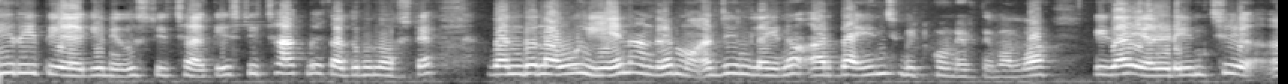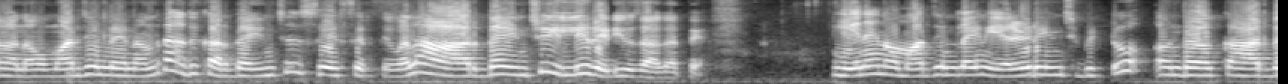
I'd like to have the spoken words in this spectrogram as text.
ಈ ರೀತಿಯಾಗಿ ನೀವು ಸ್ಟಿಚ್ ಹಾಕಿ ಸ್ಟಿಚ್ ಹಾಕ್ಬೇಕಾದ್ರೂ ಅಷ್ಟೇ ಒಂದು ನಾವು ಏನಂದ್ರೆ ಮಾರ್ಜಿನ್ ಲೈನ್ ಅರ್ಧ ಇಂಚ್ ಬಿಟ್ಕೊಂಡಿರ್ತೀವಲ್ವಾ? ಈಗ ಎರಡು ಇಂಚ್ ನಾವು ಮಾರ್ಜಿನ್ ಲೈನ್ ಅಂದ್ರೆ ಅದಕ್ಕೆ ಅರ್ಧ ಇಂಚು ಸೇರಿಸಿರ್ತೀವಲ್ಲ, ಆ ಅರ್ಧ ಇಂಚು ಇಲ್ಲಿ ರೆಡ್ಯೂಸ್ ಆಗತ್ತೆ. ಏನೇ ನಾವು ಮಾರ್ಜಿನ್ ಲೈನ್ ಎರಡು ಇಂಚ್ ಬಿಟ್ಟು ಒಂದು ಅರ್ಧ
